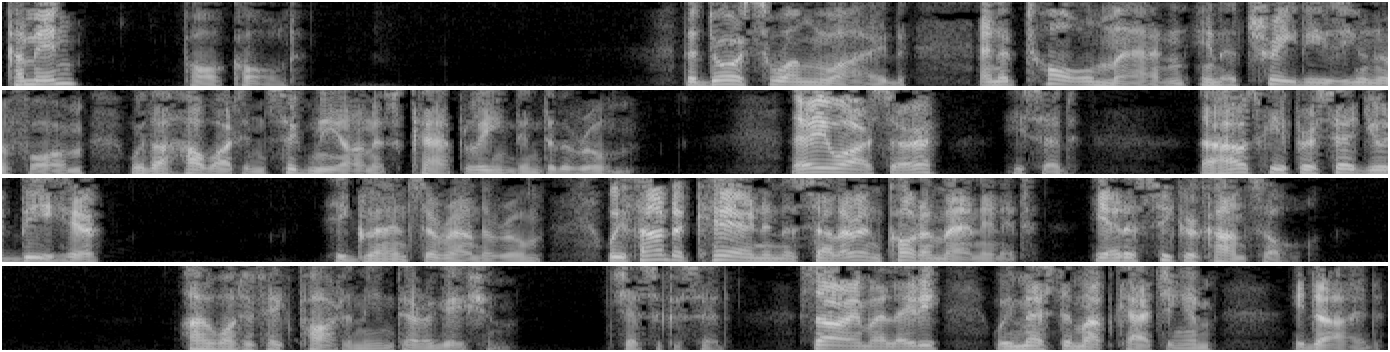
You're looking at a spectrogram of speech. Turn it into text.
Come in, Paul called. The door swung wide, and a tall man in Atreides uniform with a Hawat insignia on his cap leaned into the room. "'There you are, sir,' he said. "'The housekeeper said you'd be here.' He glanced around the room. "'We found a cairn in the cellar and caught a man in it. He had a seeker console.' "'I'll want to take part in the interrogation,' Jessica said. "'Sorry, my lady. We messed him up catching him. He died.'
